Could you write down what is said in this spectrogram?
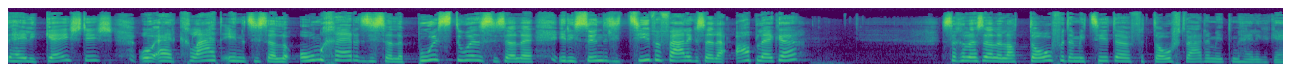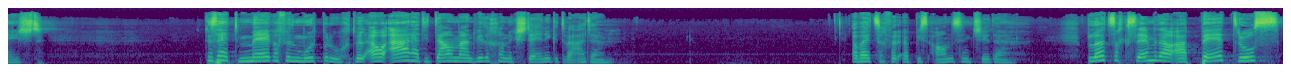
der Heilige Geist ist. Und er erklärt ihnen, dass sie sollen umkehren, dass sie sollen Buß tun, dass sie sollen ihre Sünden, ihre Zielverfehlungen sollen ablegen sich sollen taufen, damit sie vertauft werden mit dem Heiligen Geist. Das hat mega viel Mut gebraucht, weil auch er hat in diesem Moment wieder gesteinigt werden aber er hat sich für etwas anderes entschieden. Plötzlich sehen wir da auch Petrus,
